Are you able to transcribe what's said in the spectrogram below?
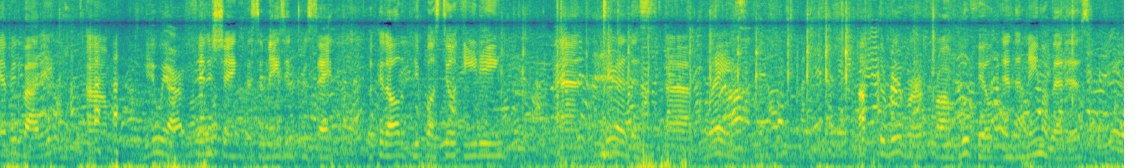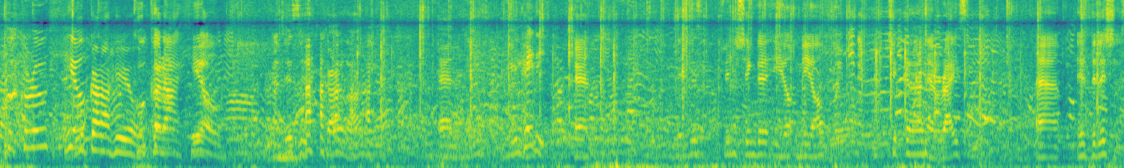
everybody. Um, here we are finishing this amazing crusade. Look at all the people still eating. And here in this uh, place, up the river from Bluefield, and the name of it is Kukuru Hill. Kukara Hill. Kukara Hill. And this is Carla and Haiti. And they're just finishing the meal with chicken and rice, and it's delicious.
